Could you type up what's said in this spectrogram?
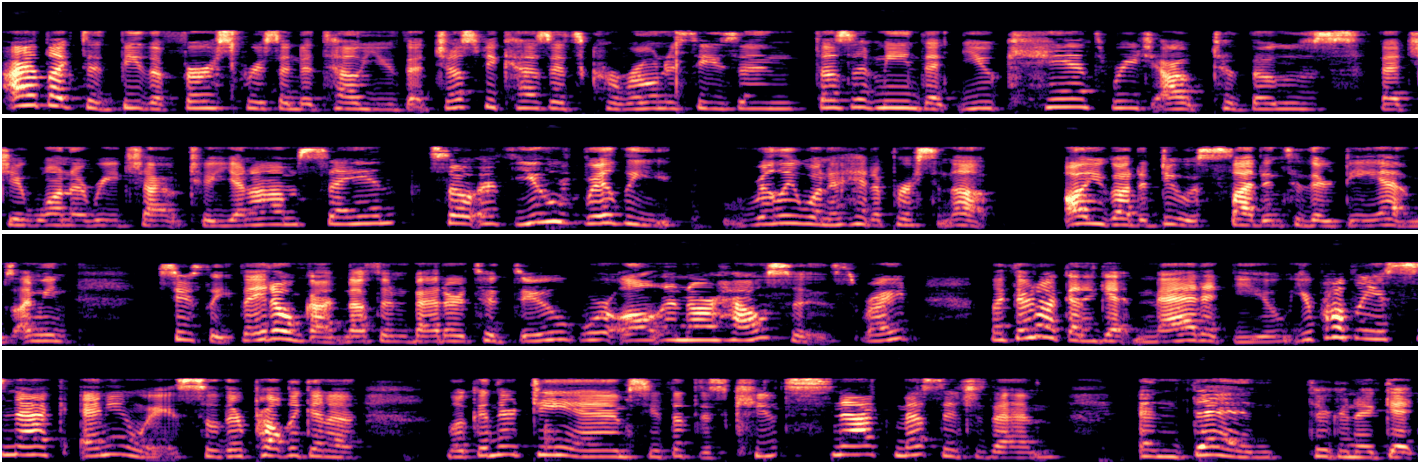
I'd like to be the first person to tell you that just because it's corona season doesn't mean that you can't reach out to those that you want to reach out to, you know what I'm saying? So if you really, really want to hit a person up, all you got to do is slide into their DMs. I mean, seriously, they don't got nothing better to do. We're all in our houses, right? Like they're not gonna get mad at you. You're probably a snack anyways, so they're probably gonna look in their DMs, see that this cute snack message them, and then they're gonna get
